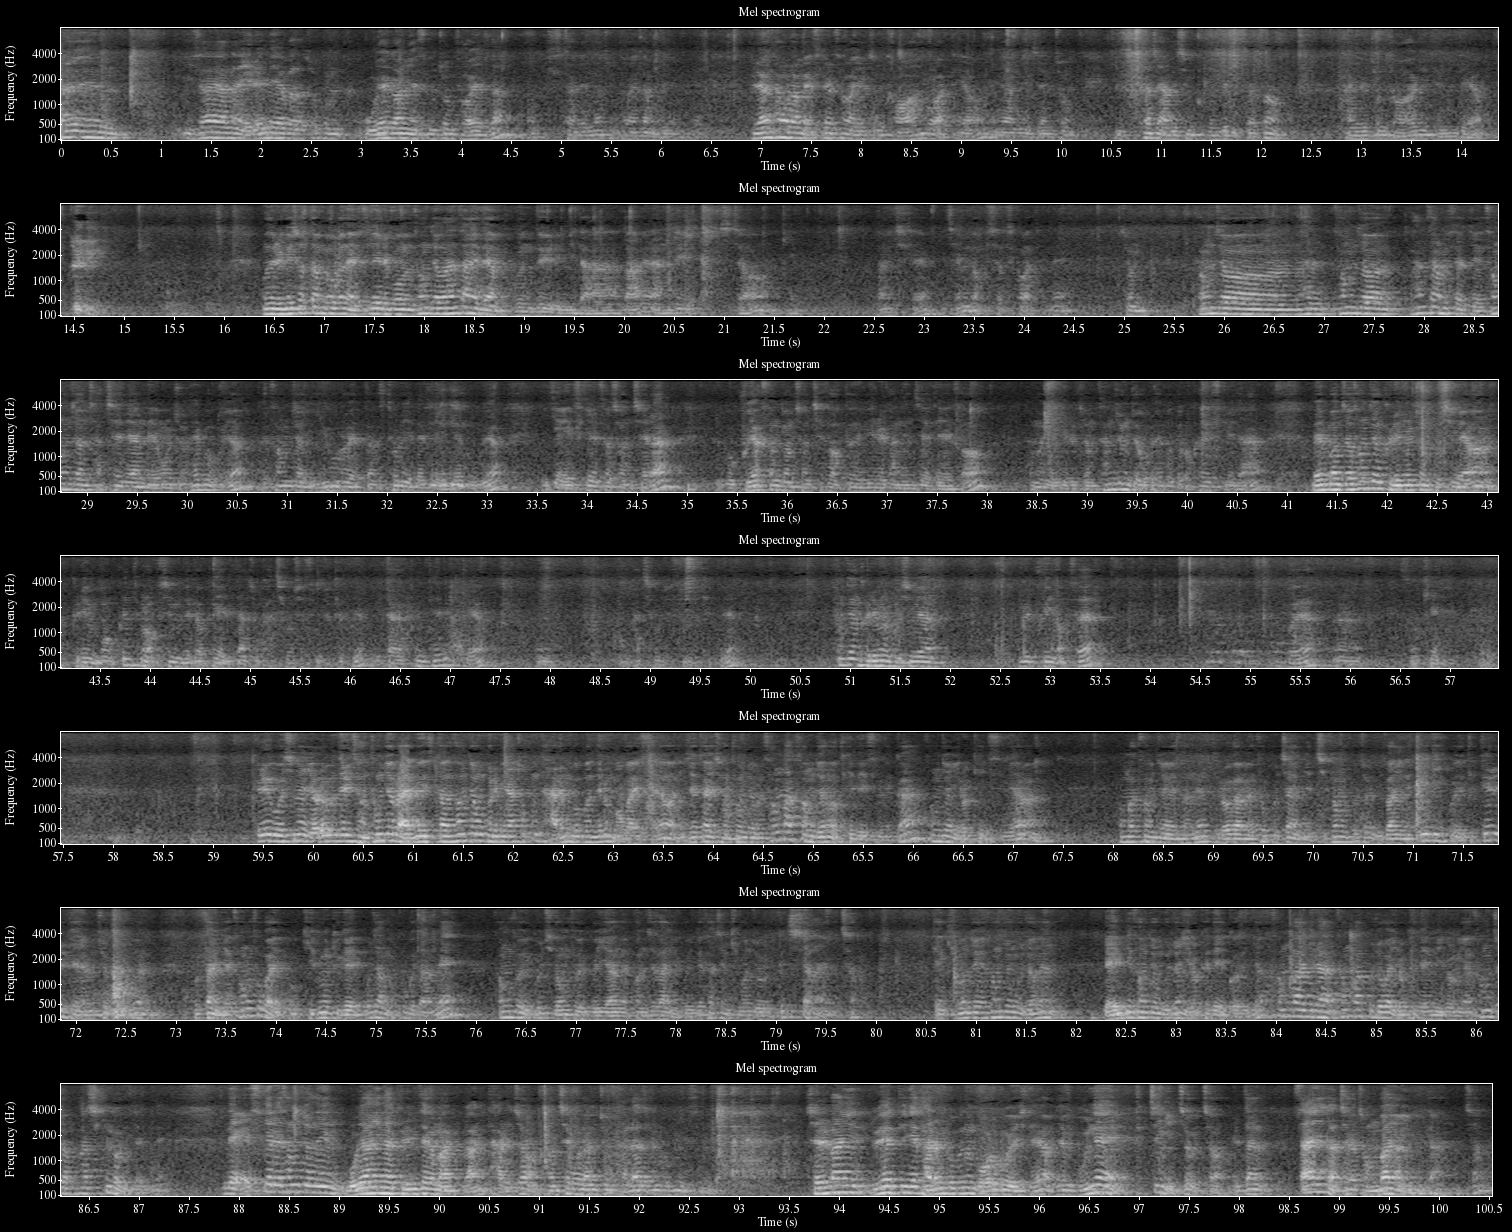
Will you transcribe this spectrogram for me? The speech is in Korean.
다른 이사야나 에레미야보다 조금 오해감이 있으면 좀 더했나? 어, 비슷하게 했나? 좀 더했나 모르겠는데 분량상으로 하면 에스겔 서강의를 좀 더한 것 같아요. 왜냐하면 이제 좀 익숙하지 않으신 부분들이 있어서 강의를 좀 더하게 되는데요. 오늘 읽으셨던 부분 에스겔이 본 성전 환상에 대한 부분들입니다. 마음에 안 드시죠? 이렇게 마음에 드세요? 재미는 없으셨을 것 같은데 좀 성전 한 성전 환상을 시작된 성전 자체에 대한 내용을 좀 해보고요. 그 성전 이후로 했던 스토리에 대해서 얘기해보고요. 이게 에스겔서 전체랑 그리고 구약 성경 전체에서 어떤 의미를 갖는지에 대해서 한번 얘기를 좀 상중적으로 해보도록 하겠습니다. 맨 먼저 성전 그림을 좀 보시면 그림 뭐 프린트물 없으신 분들 옆에 일단 좀 같이 보셨으면 좋겠고요. 이따가 프린트 해드릴게요. 네, 같이 보셨으면 좋겠고요. 성전 그림을 보시면 우리 부인 없어요? 뭐예요? 어, 오케이. 그리고 보시면 여러분들이 전통적으로 알고 있었던 성전 그림이랑 조금 다른 부분들은 뭐가 있어요? 이제까지 전통적으로 성막 성전은 어떻게 되어 있습니까? 성전이 이렇게 있으면 성막 성전에서는 들어가면서 곧장 이제 지성소죠. 이방인의 뜰이 있고 이렇게 뜰 개념을 쭉 보면 곧장 이제 성소가 있고 기둥 두 개 꽂아놓고 그 다음에 성소 있고 지성소 있고 이 안에 번제단 있고 이게 사실 기본적으로 끝이잖아요, 그렇죠? 그냥 기본적인 성전 구조는 레위 성전 구조는 이렇게 되어 있거든요. 성막이란 성막 구조가 이렇게 되는 이걸 그냥 성전화 시킨 거기 때문에. 근데 에스겔의 성전은 모양이나 그림새가 많이, 많이 다르죠. 전체 모양이 좀 달라지는 부분이 있습니다. 제일 많이 눈에 띄게 다른 부분은 뭐로 보이세요? 문의 특징이 있죠, 그렇죠? 일단 사이즈 자체가 정방형입니다, 그렇죠?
